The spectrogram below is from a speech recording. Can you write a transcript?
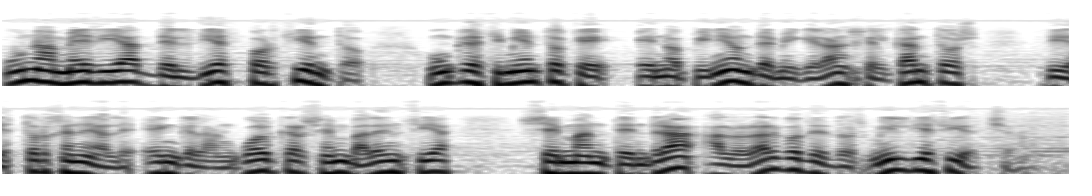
una media del 10%, un crecimiento que, en opinión de Miguel Ángel Cantos, director general de Engel Walkers en Valencia, se mantendrá a lo largo de 2018.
